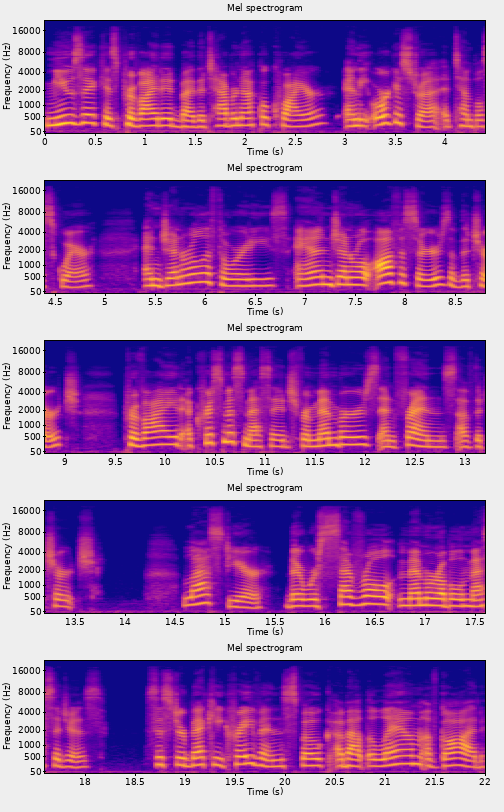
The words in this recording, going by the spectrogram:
Music is provided by the Tabernacle Choir and the orchestra at Temple Square, and general authorities and general officers of the church provide a Christmas message for members and friends of the church. Last year, there were several memorable messages. Sister Becky Craven spoke about the Lamb of God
